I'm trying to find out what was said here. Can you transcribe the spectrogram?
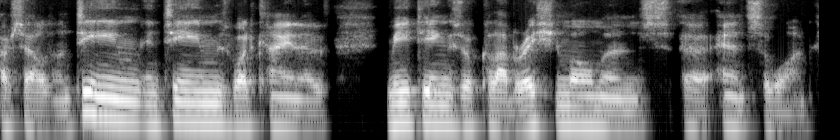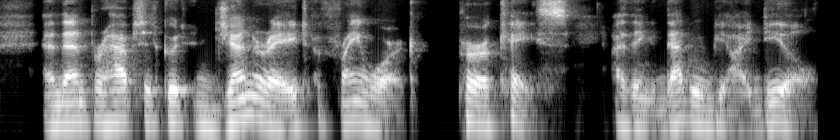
ourselves on team in teams? What kind of meetings or collaboration moments uh, and so on. And then perhaps it could generate a framework per case. I think that would be ideal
